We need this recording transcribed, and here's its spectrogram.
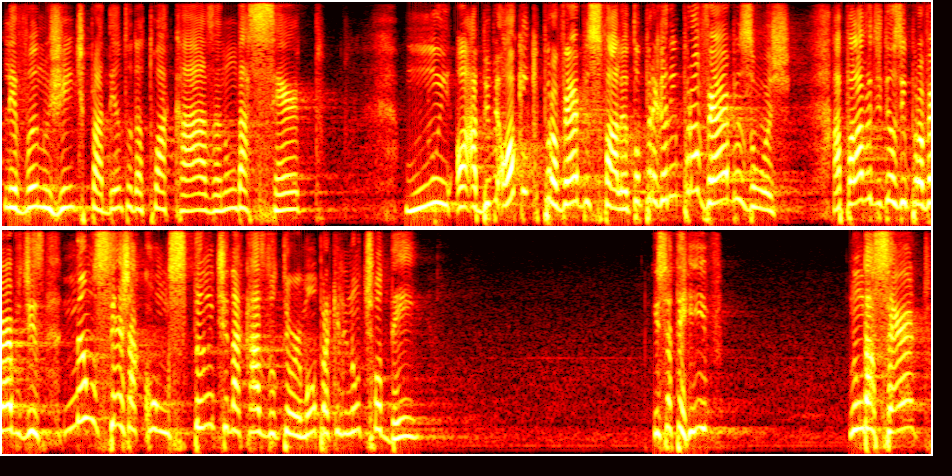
levando gente para dentro da tua casa, não dá certo. Muito, a Bíblia, olha o que Provérbios fala, eu estou pregando em Provérbios hoje. A palavra de Deus em Provérbios diz: Não seja constante na casa do teu irmão para que ele não te odeie. Isso é terrível, não dá certo.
